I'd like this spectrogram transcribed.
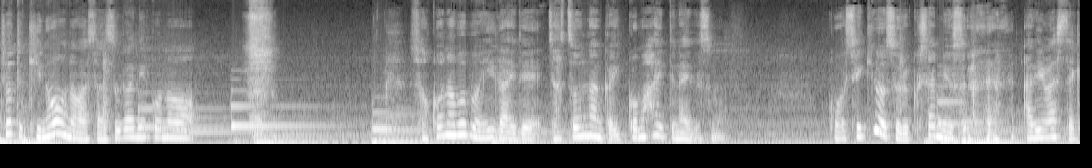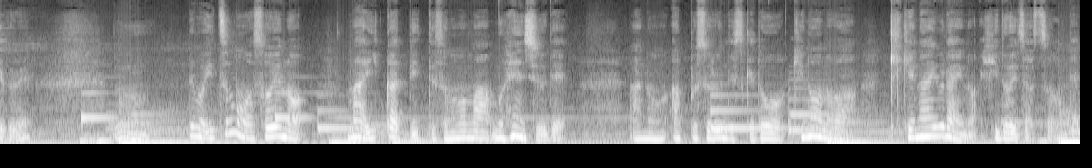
ちょっと昨日のはさすがにこのそこの部分以外で雑音なんか一個も入ってないですもん。こう咳をするくしゃみをする ありましたけどね。うん。でもいつもそういうのまあいいかって言ってそのまま無編集であのアップするんですけど昨日のは聞けないぐらいのひどい雑音で。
